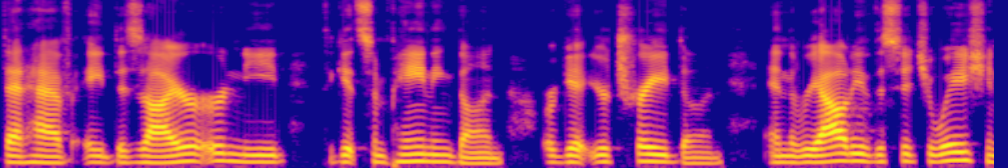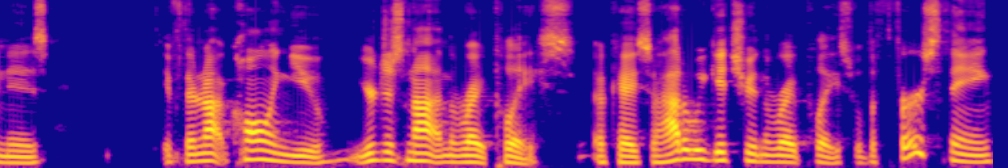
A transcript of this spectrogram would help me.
that have a desire or need to get some painting done or get your trade done. And the reality of the situation is if they're not calling you you're just not in the right place okay? So how do we get you in the right place? Well the first thing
